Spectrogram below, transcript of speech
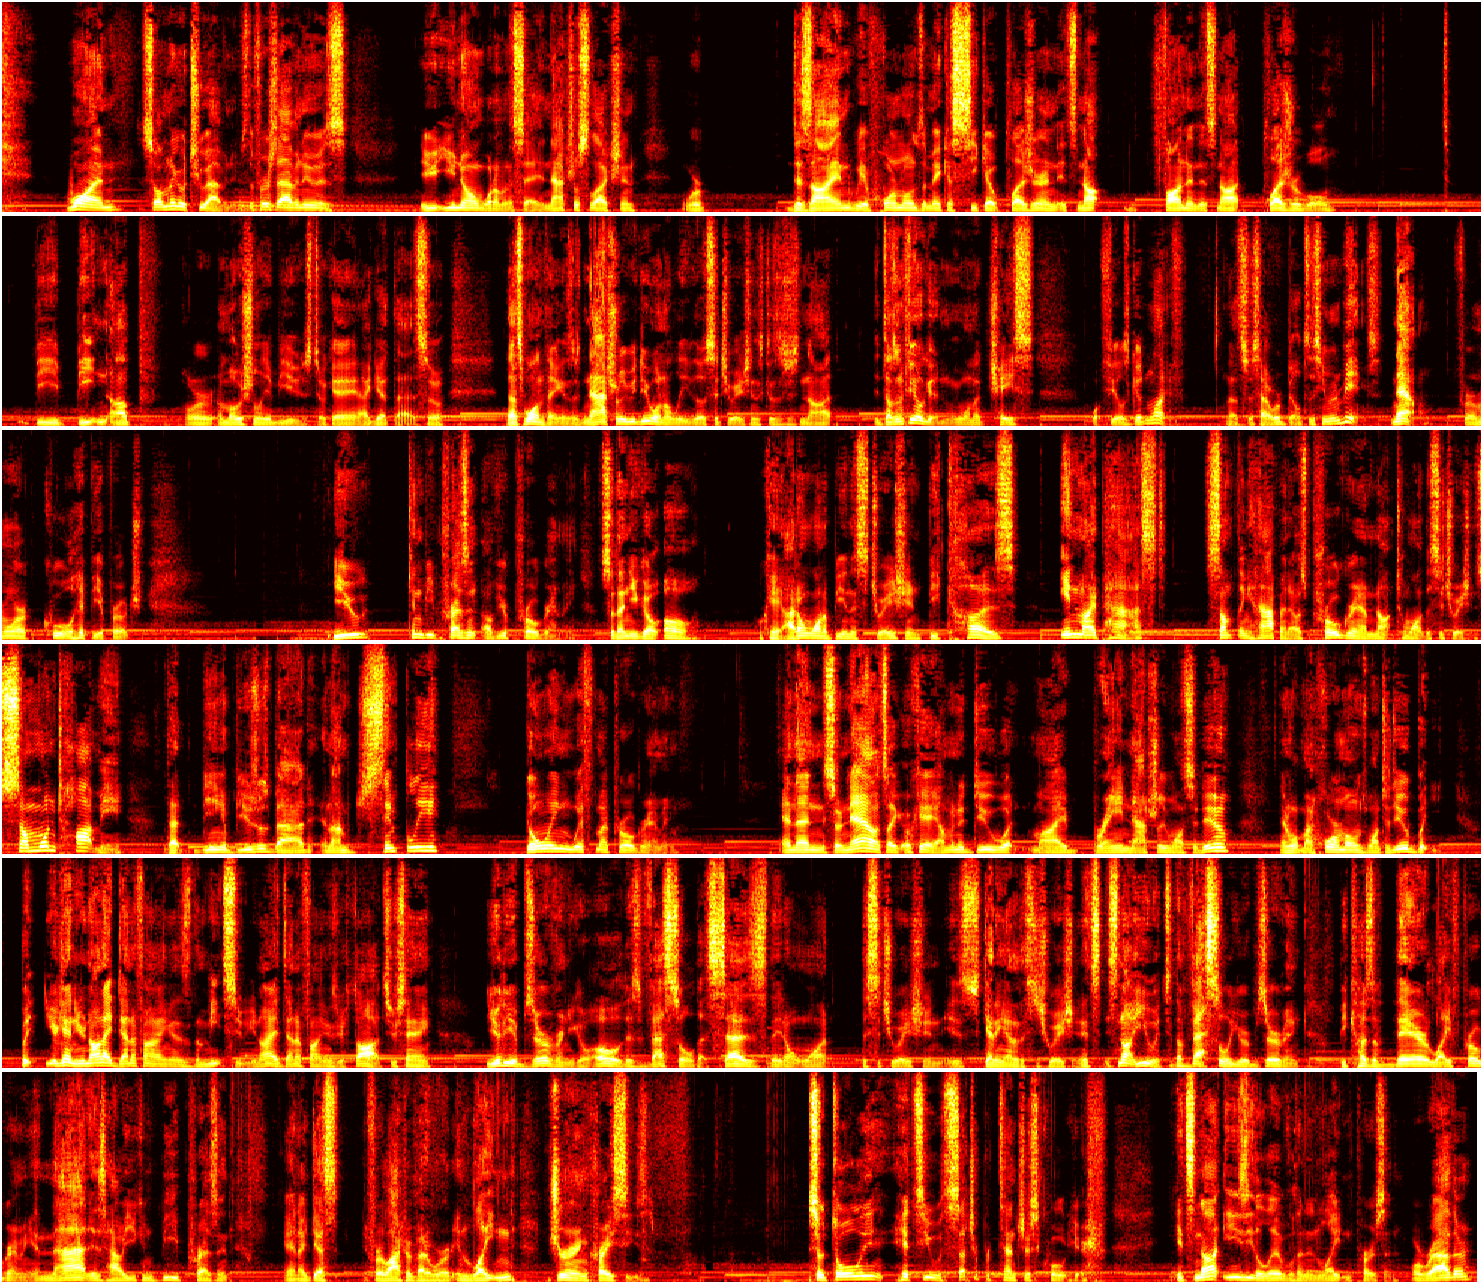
one. So I'm gonna go two avenues. The first avenue is you you know what I'm to say. Natural selection. We're designed. We have hormones that make us seek out pleasure, and it's not fun and it's not pleasurable to be beaten up or emotionally abused. Okay, I get that. So that's one thing. Is naturally we do want to leave those situations because it's just not. It doesn't feel good, and we want to chase what feels good in life. That's just how we're built as human beings. Now, for a more cool hippie approach, you can be present of your programming. So then you go, oh, okay, I don't want to be in this situation because in my past, something happened. I was programmed not to want the situation. Someone taught me that being abused was bad, and I'm simply going with my programming. And then, so now it's like, okay, I'm going to do what my brain naturally wants to do and what my hormones want to do. But but again, you're not identifying as the meat suit. You're not identifying as your thoughts. You're saying you're the observer and you go, oh, this vessel that says they don't want the situation is getting out of the situation. It's it's not you, it's the vessel you're observing because of their life programming. And that is how you can be present and I guess for lack of a better word, enlightened during crises. So Tolle hits you with such a pretentious quote here. It's not easy to live with an enlightened person, or rather,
